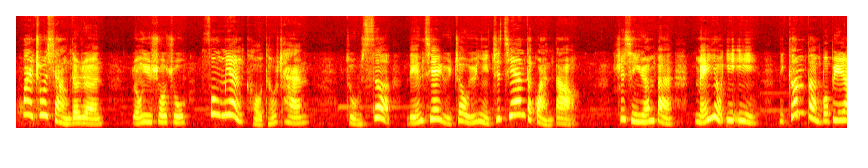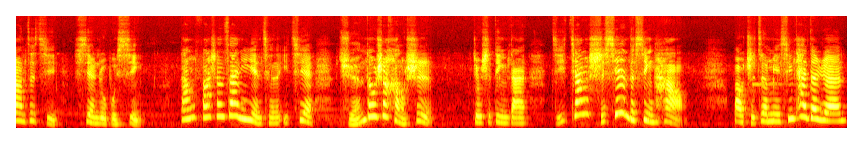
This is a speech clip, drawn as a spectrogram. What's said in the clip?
坏处想的人，容易说出负面口头禅，阻塞连接宇宙与你之间的管道。事情原本没有意义。你根本不必让自己陷入不幸。当发生在你眼前的一切全都是好事，就是订单即将实现的信号。保持正面心态的人，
